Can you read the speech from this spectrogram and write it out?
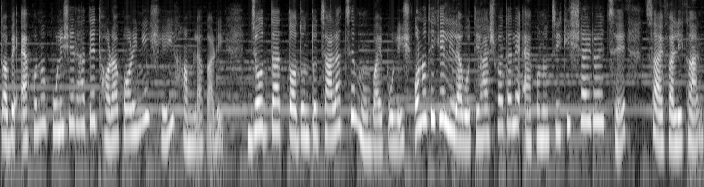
তবে এখনও পুলিশের হাতে ধরা পড়েনি সেই হামলাকারী। জোরদার তদন্ত চালাচ্ছে মুম্বাই পুলিশ। অন্যদিকে লীলাবতী হাসপাতালে এখনও চিকিৎসায় রয়েছে সাইফ আলী খান।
